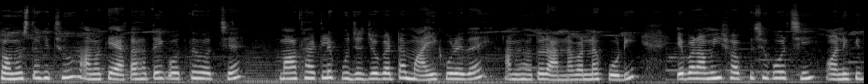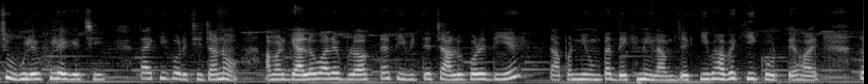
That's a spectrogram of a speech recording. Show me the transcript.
সমস্ত কিছু আমাকে একা হাতেই করতে হচ্ছে। মা থাকলে পুজোর জোগাড়টা মাই করে দেয়, আমি হয়তো রান্না বান্না করি। এবার আমি সব কিছু করছি, অনেক কিছু ভুলে ভুলে গেছি। তাই কি করেছি জানো? আমার গেলবারে ব্লগটা টিভিতে চালু করে দিয়ে তারপর নিয়মটা দেখে নিলাম যে কীভাবে কি করতে হয়। তো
